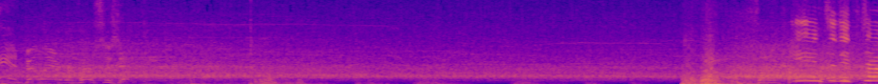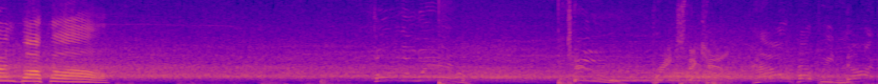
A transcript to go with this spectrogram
And Belair reverses it. Into the turnbuckle. For the win. Two breaks the count. How have we not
